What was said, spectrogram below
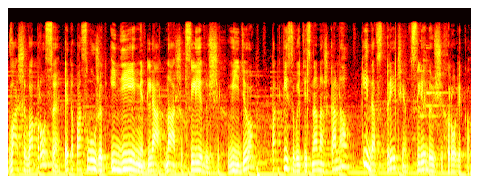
Ваши вопросы это послужит идеями для наших следующих видео. Подписывайтесь на наш канал и до встречи в следующих роликах.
